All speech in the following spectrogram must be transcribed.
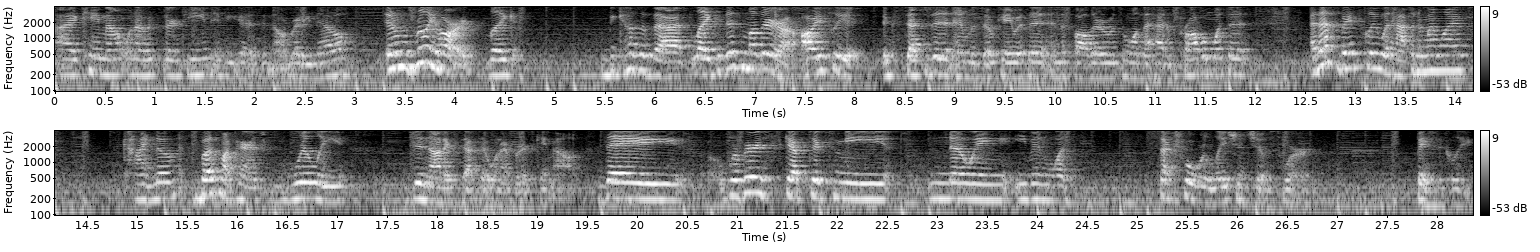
I came out when I was 13, if you guys didn't already know. And it was really hard. Like, because of that, like this mother obviously accepted it and was okay with it and the father was the one that had a problem with it. And that's basically what happened in my life, kind of. Both my parents really did not accept it when I first came out. They were very skeptic to me knowing even what sexual relationships were basically.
